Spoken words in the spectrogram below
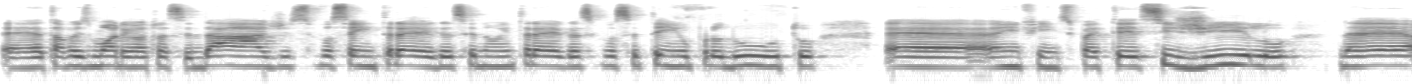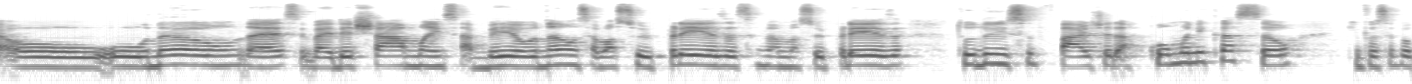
É, talvez morem em outra cidade, se você entrega, se não entrega, se você tem o produto, é, enfim, se vai ter sigilo, né, ou, ou não, né, se vai deixar a mãe saber ou não, se é uma surpresa, se não é uma surpresa. Tudo isso parte da comunicação que você vai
